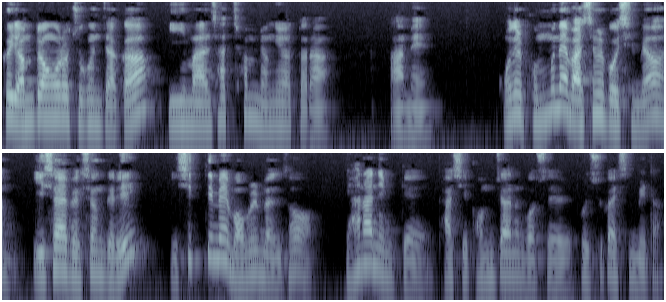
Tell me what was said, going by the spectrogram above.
그 연병으로 죽은 자가 2만 4천 명이었더라. 아멘. 오늘 본문의 말씀을 보시면 이스라엘 백성들이 이 시딤에 머물면서 하나님께 다시 범죄하는 것을 볼 수가 있습니다.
